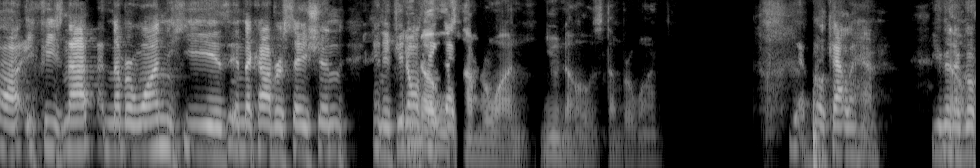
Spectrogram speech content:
uh, if he's not number one, he is in the conversation. And if you You, don't know think who's that, number one. You know who's number one. yeah, Bill Callahan, you're gonna No. go.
